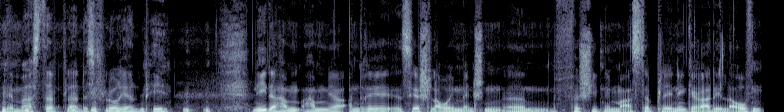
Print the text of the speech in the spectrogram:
Der Masterplan des Florian P. Nee, da haben, haben ja andere sehr schlaue Menschen ähm, verschiedene Masterpläne gerade laufen.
